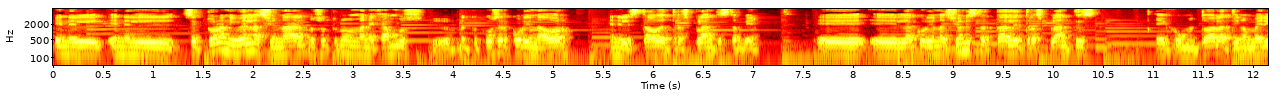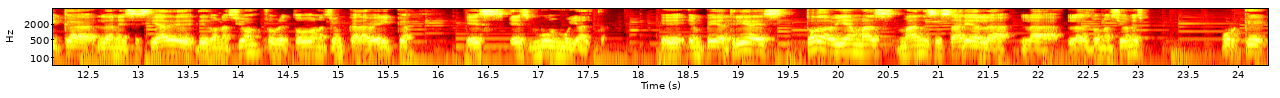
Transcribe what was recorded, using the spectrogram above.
en el, en el sector a nivel nacional, nosotros nos manejamos, eh, me tocó ser coordinador en el estado de trasplantes también. la coordinación estatal de trasplantes, como en toda Latinoamérica, la necesidad de, donación, sobre todo donación cadavérica, es, es muy, muy alta. en pediatría es todavía más, más necesaria la, las donaciones porque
